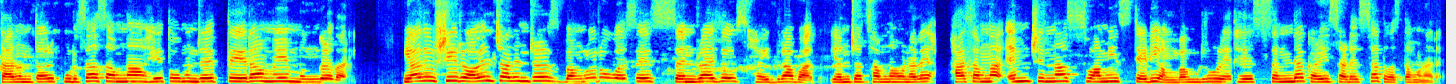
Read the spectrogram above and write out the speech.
त्यानंतर पुढचा सामना आहे तो म्हणजे तेरा मे मंगळवारी. या दिवशी Royal Challengers Bengaluru versus Sunrisers Hyderabad यांच्यात सामना होणार आहे. हा सामना एम चिन्ना स्वामी स्टेडियम बंगळुरू येथे संध्याकाळी साडेसात वाजता होणार आहे.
